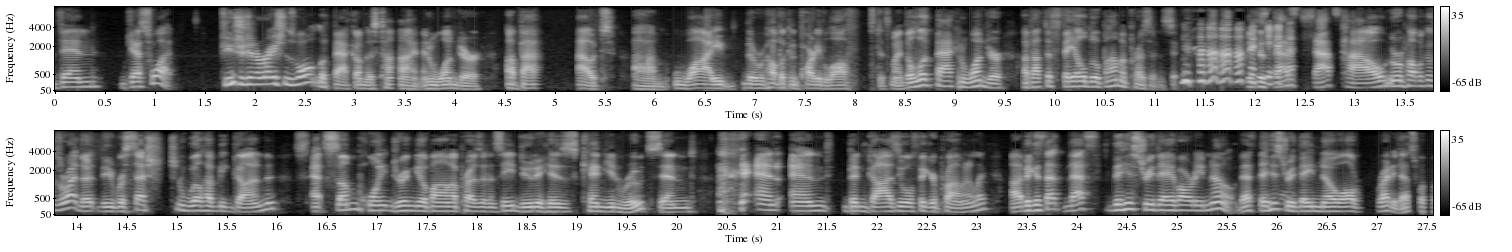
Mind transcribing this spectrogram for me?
then guess what? Future generations won't look back on this time and wonder about um, why the Republican Party lost its mind. They'll look back and wonder about the failed Obama presidency because Yes. that's that's how the Republicans are right. The, the recession will have begun at some point during the Obama presidency due to his Kenyan roots, and and and Benghazi will figure prominently uh, because that that's the history they have already know. That's the history they know already. That's what,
